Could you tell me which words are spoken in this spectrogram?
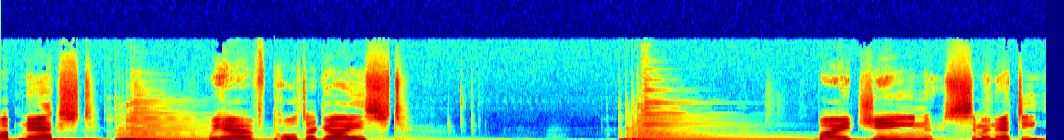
Up next, we have Poltergeist by Jane Simonetti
